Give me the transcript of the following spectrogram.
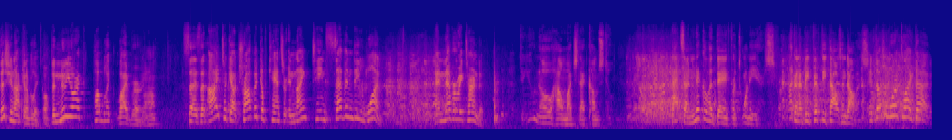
This you're not going to believe. The New York Public Library uh-huh. says that I took out Tropic of Cancer in 1971 and never returned it. Do you know how much that comes to? That's a nickel a day for 20 years. It's going to be $50,000. It doesn't work like that.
